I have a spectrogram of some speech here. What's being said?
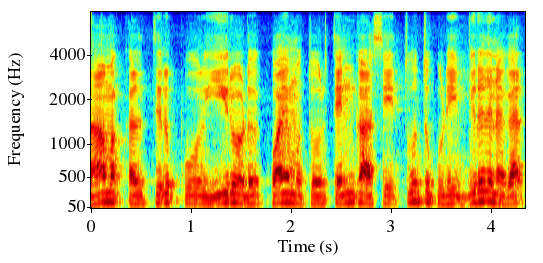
நாமக்கல் திருப்பூர் ஈரோடு கோயம்புத்தூர் தென்காசி தூத்துக்குடி விருதுநகர்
